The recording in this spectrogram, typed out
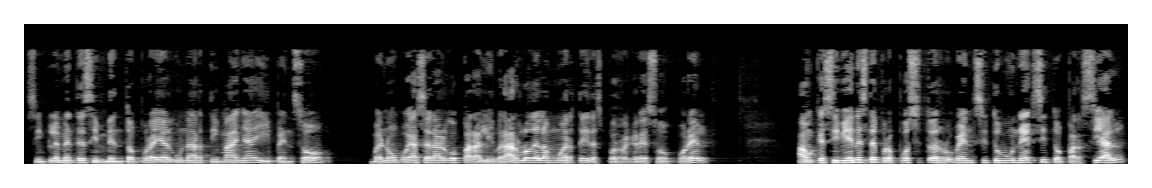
simplemente se inventó por ahí alguna artimaña y pensó bueno, voy a hacer algo para librarlo de la muerte y después regreso por él. Aunque si bien este propósito de Rubén sí tuvo un éxito parcial,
